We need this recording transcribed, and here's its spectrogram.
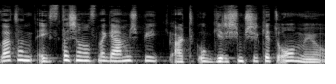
Zaten exit aşamasına gelmiş bir artık o girişim şirketi olmuyor.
